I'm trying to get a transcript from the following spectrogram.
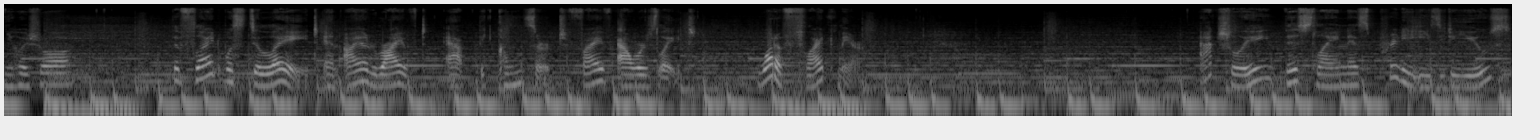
你会说。the flight was delayed and I arrived at the concert five hours late. What a flightmare! Actually, this slang is pretty easy to use.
